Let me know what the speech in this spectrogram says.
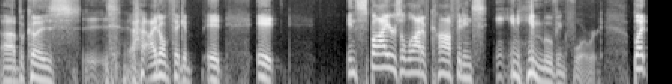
uh, because I don't think it it it inspires a lot of confidence in him moving forward. But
